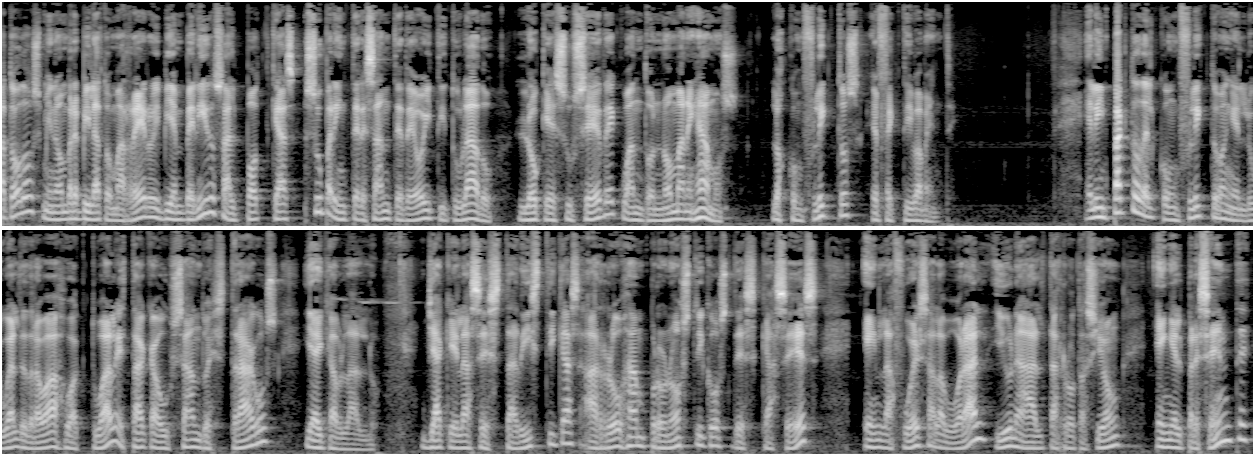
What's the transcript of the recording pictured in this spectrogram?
a todos, mi nombre es Pilato Marrero y bienvenidos al podcast súper interesante de hoy titulado Lo que sucede cuando no manejamos los conflictos efectivamente. El impacto del conflicto en el lugar de trabajo actual está causando estragos y hay que hablarlo, ya que las estadísticas arrojan pronósticos de escasez en la fuerza laboral y una alta rotación en el presente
